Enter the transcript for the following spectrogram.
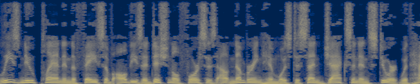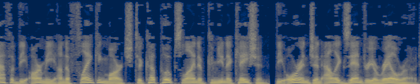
Lee's new plan in the face of all these additional forces outnumbering him was to send Jackson and Stuart with half of the army on a flanking march to cut Pope's line of communication, the Orange and Alexandria Railroad.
